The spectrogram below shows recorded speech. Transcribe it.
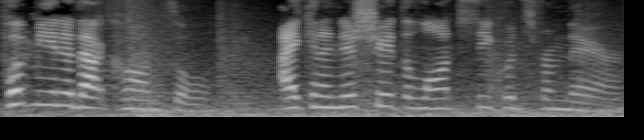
Put me into that console. I can initiate the launch sequence from there.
